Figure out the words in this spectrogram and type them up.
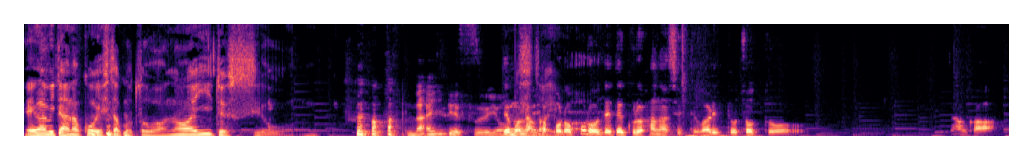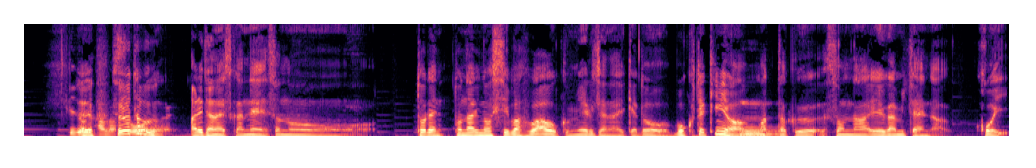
映画みたいな恋したことはないですよ。ないですよ。でもなんかポロポロ出てくる話って割とちょっと、なんか、ひどいえ話それは多分、あれじゃないですかね、その、とれ隣の芝生は青く見えるじゃないけど、僕的には全くそんな映画みたいな恋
